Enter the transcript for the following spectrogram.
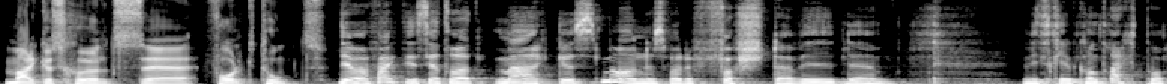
Marcus Skölds eh, Folktomt. Det var faktiskt, jag tror att Marcus manus var det första vid, eh, vi skrev kontrakt på.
